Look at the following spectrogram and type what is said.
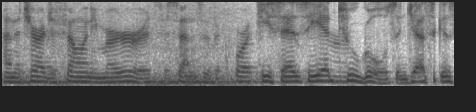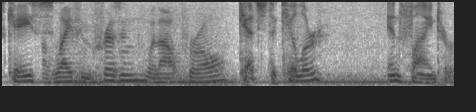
On the charge of felony murder, it's a sentence of the court. He says he had two goals in Jessica's case Of life in prison without parole. catch the killer and find her.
